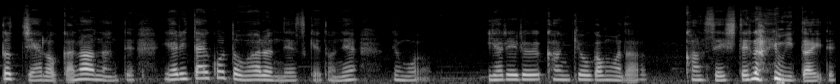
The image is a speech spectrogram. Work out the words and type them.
どっちやろうかななんてやりたいことはあるんですけどね。でもやれる環境がまだ完成してないみたいで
